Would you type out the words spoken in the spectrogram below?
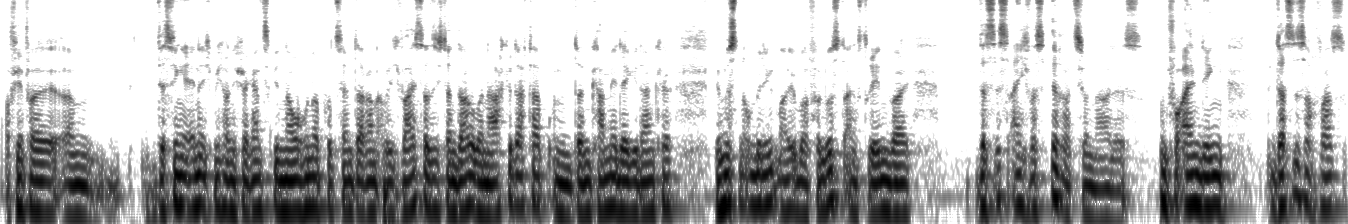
Auf jeden Fall, ähm, deswegen erinnere ich mich auch nicht mehr ganz genau 100 Prozent daran, aber ich weiß, dass ich dann darüber nachgedacht habe und dann kam mir der Gedanke, wir müssen unbedingt mal über Verlustangst reden, weil das ist eigentlich was Irrationales. Und vor allen Dingen, das ist auch was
